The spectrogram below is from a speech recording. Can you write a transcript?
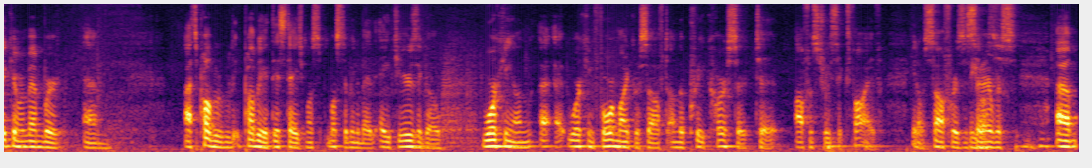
I can remember. Um, that's probably probably at this stage must must have been about eight years ago, working on uh, uh, working for Microsoft on the precursor to Office 365. You know, software as a BPOS. service, um,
